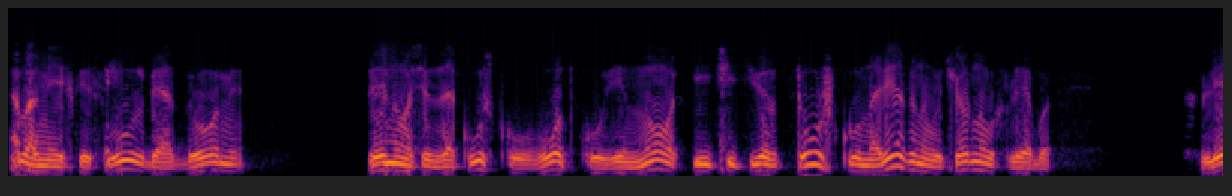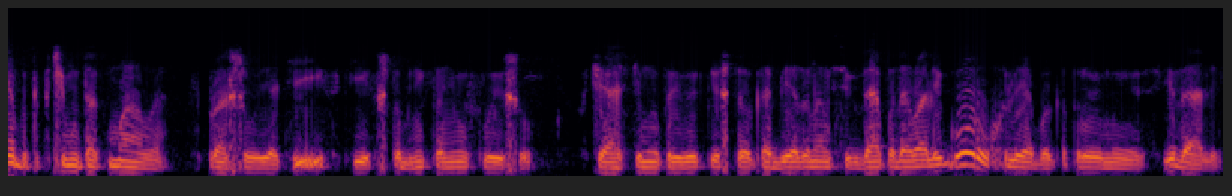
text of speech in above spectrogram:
об армейской службе, о доме. Приносят закуску, водку, вино и четвертушку нарезанного черного хлеба. «Хлеба-то почему так мало?» — спрашиваю я тихо, тихо, чтобы никто не услышал. В части мы привыкли, что к обеду нам всегда подавали гору хлеба, которую мы съедали.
